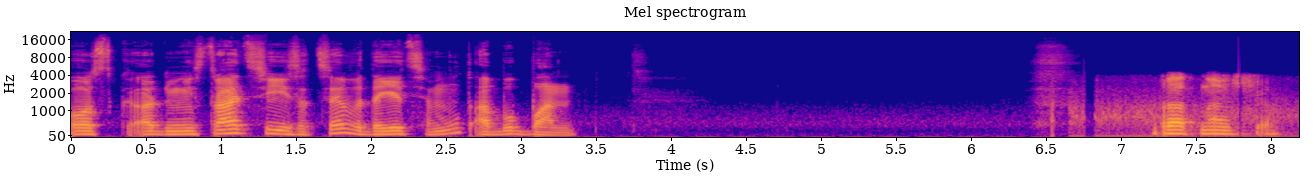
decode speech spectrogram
ОСК адміністрації, за це видається мут або бан. Брат, на еще. М,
